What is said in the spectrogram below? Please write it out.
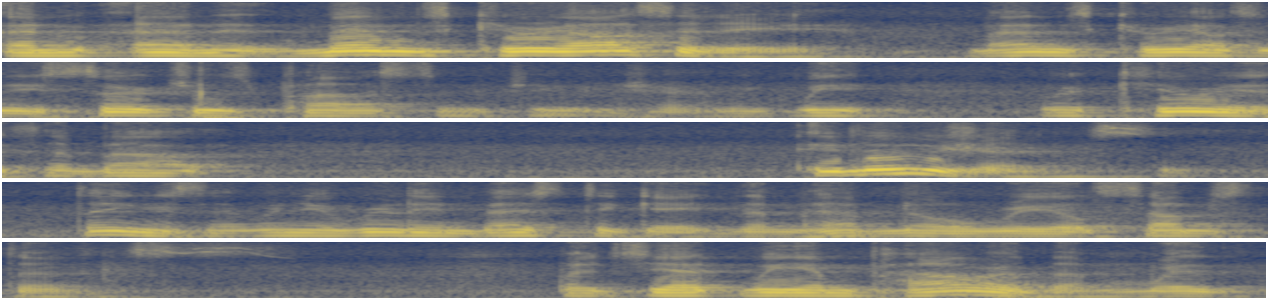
and, and men's curiosity, man's curiosity searches past and future. We, we, we're curious about illusions, things that when you really investigate them have no real substance, but yet we empower them with,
